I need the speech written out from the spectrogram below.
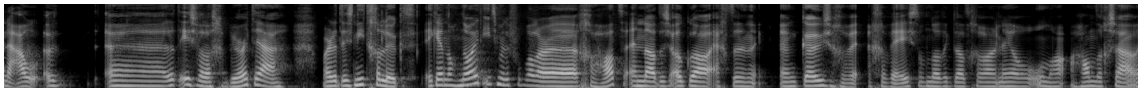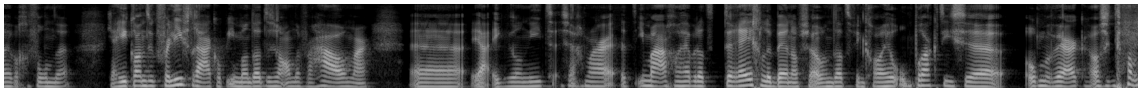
nou, uh, dat is wel eens gebeurd, ja. Maar dat is niet gelukt. Ik heb nog nooit iets met een voetballer uh, gehad. En dat is ook wel echt een, een keuze gewe geweest. Omdat ik dat gewoon heel onhandig zou hebben gevonden. Ja, je kan natuurlijk verliefd raken op iemand. Dat is een ander verhaal. Maar uh, ja, ik wil niet, zeg maar, het imago hebben dat ik te regelen ben of zo. Want dat vind ik gewoon heel onpraktisch op mijn werk. Als ik dan,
